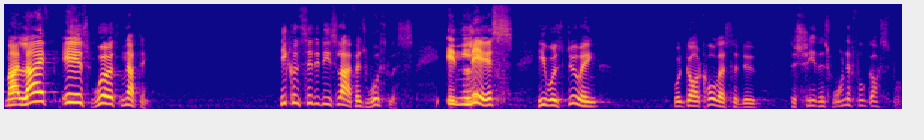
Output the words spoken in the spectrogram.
my life is worth nothing. He considered his life as worthless unless he was doing what God called us to do to share this wonderful gospel.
